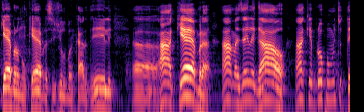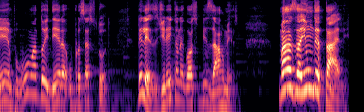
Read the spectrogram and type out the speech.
quebra ou não quebra sigilo bancário dele. Uh, ah, quebra. Ah, mas é ilegal. Ah, quebrou por muito tempo. Uma doideira o processo todo. Beleza, direito é um negócio bizarro mesmo. Mas aí um detalhe:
